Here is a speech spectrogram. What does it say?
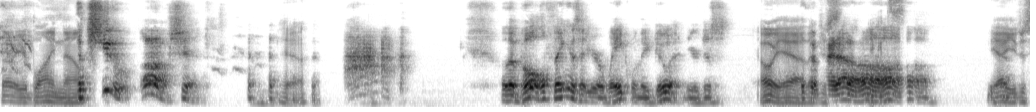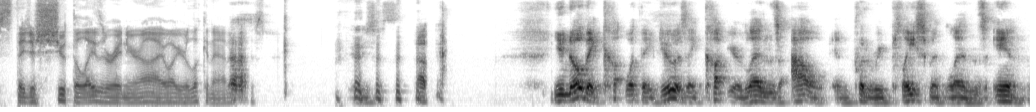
sorry, you're blind now. Achoo! Oh shit! Yeah. Ah! Well, the whole thing is that you're awake when they do it. and You're just Oh yeah, they're just. right uh, it. Oh, oh, oh. Yeah, you just they just shoot the laser right in your eye while you're looking at it. Ah. Just- you know they cut. What they do is they cut your lens out and put a replacement lens in.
